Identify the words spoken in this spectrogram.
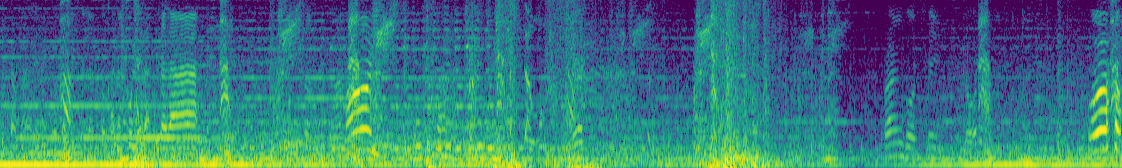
Puta madre, brinca cuando se le antoja la colera. Mírala. Ay, no seas mamón. A ver. Rango se flora. ¡Oh!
